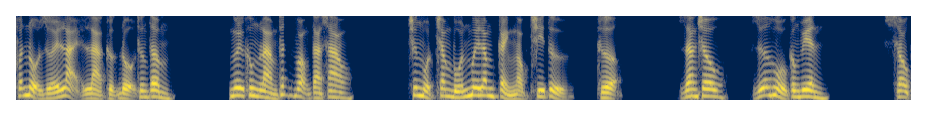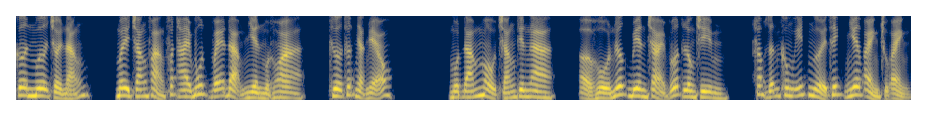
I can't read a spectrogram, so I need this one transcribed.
phẫn nộ dưới lại là cực độ thương tâm. Ngươi không làm thất vọng ta sao? chương 145 cảnh ngọc chi tử, thượng. Giang Châu, giữa hồ công viên. Sau cơn mưa trời nắng, mây trắng phảng phất hai bút vẽ đạm nhiên một hoa, thưa thất nhạt nhẽo. Một đám màu trắng thiên nga, ở hồ nước biên trải vớt lông chim, hấp dẫn không ít người thích nhiếp ảnh chụp ảnh.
